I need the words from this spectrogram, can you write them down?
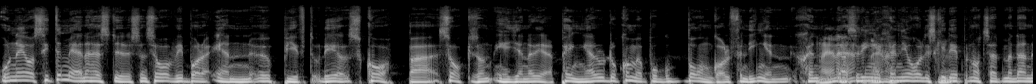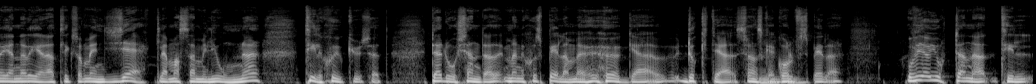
och när jag sitter med i den här styrelsen så har vi bara en uppgift och det är att skapa saker som genererar pengar. Och då kommer jag på bangolfen. Det är ingen, gen- Nej, nej, alltså, ingen nej, genialisk idé på något sätt, men den har genererat liksom en jäkla massa miljoner till sjukhuset. Där då kända människor spelar med höga, duktiga svenska golfspelare. Och vi har gjort denna till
